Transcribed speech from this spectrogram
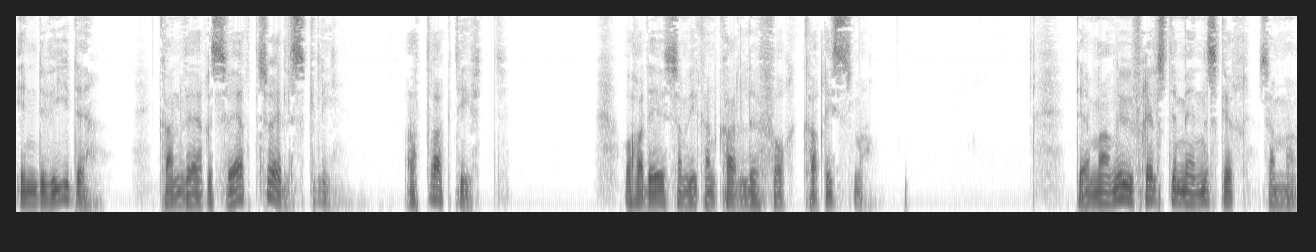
Individet kan være svært så elskelig, attraktivt, og ha det som vi kan kalle for karisma. Det er mange ufrelste mennesker som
